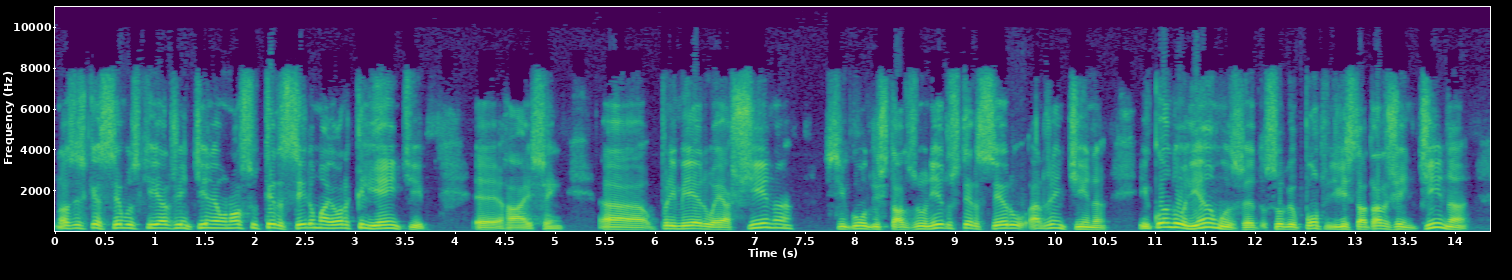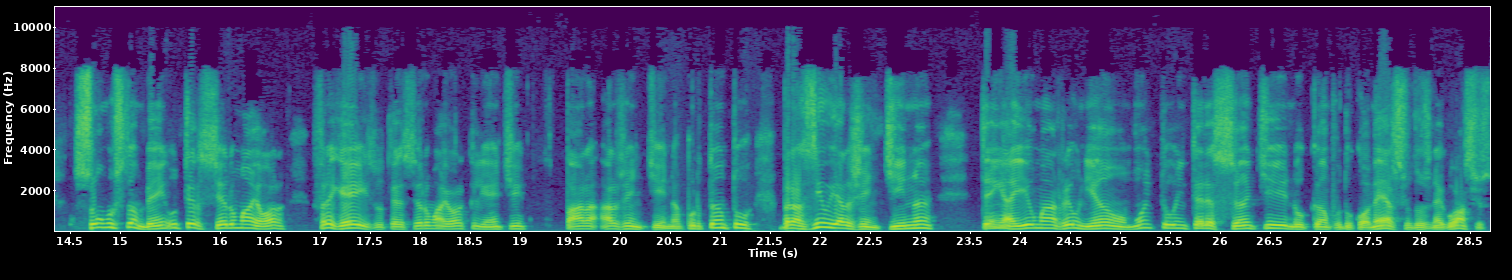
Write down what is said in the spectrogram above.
nós esquecemos que a Argentina é o nosso terceiro maior cliente, eh, Heisen. O primeiro é a China, segundo Estados Unidos, terceiro Argentina. E quando olhamos eh, sob o ponto de vista da Argentina, somos também o terceiro maior freguês, o terceiro maior cliente para a Argentina. Portanto, Brasil e Argentina têm aí uma reunião muito interessante no campo do comércio, dos negócios,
